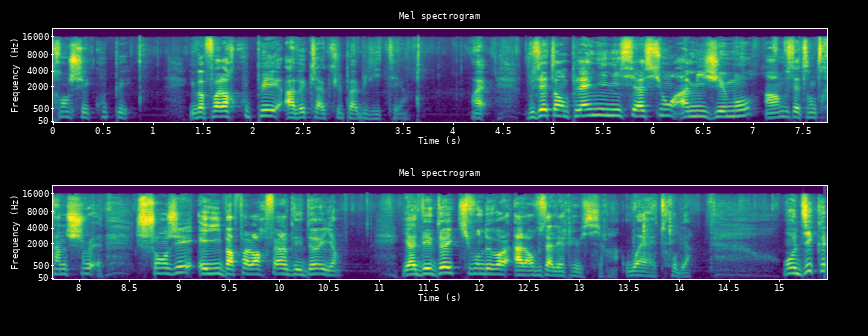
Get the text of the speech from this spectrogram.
Trancher, couper. Il va falloir couper avec la culpabilité. Hein. Vous êtes en pleine initiation, ami Gémeaux. Hein, vous êtes en train de changer et il va falloir faire des deuils. Hein. Il y a des deuils qui vont devoir. Alors vous allez réussir. Ouais, trop bien. On dit que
